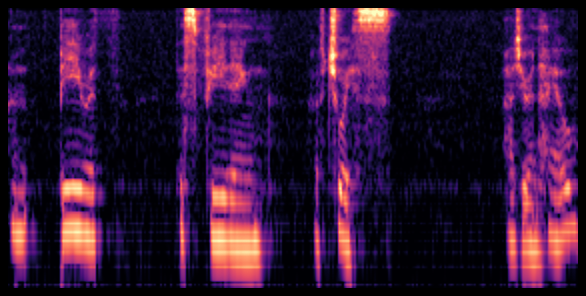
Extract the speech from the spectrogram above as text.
And be with this feeling of choice as you inhale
